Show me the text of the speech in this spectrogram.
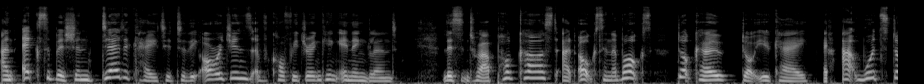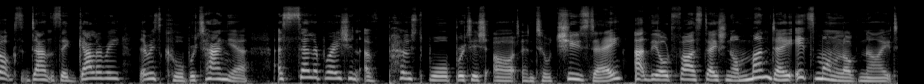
an exhibition dedicated to the origins of coffee drinking in England. Listen to our podcast at oxinabox.co.uk. At Woodstock's Danzig Gallery, there is Cool Britannia, a celebration of post war British art until Tuesday. At the Old Fire Station on Monday, it's Monologue Night,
